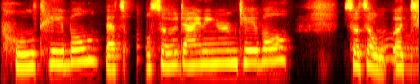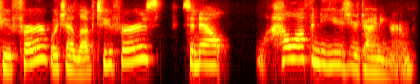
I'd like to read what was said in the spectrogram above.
pool table that's also a dining room table. So it's a, a twofer, which I love twofers. So now, how often do you use your dining room?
